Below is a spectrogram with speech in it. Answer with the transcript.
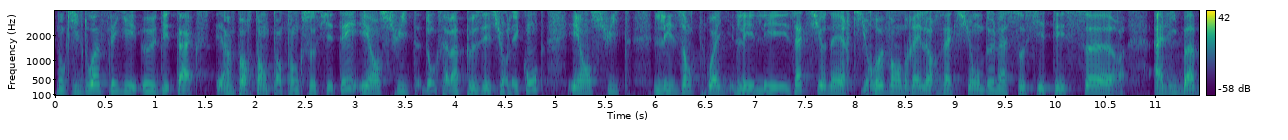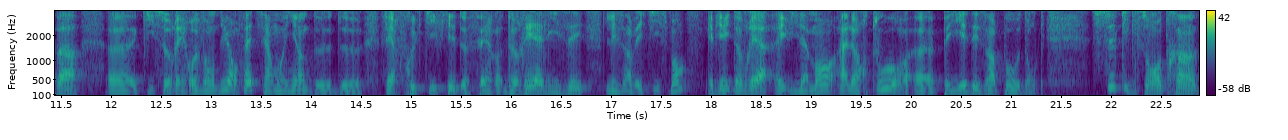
Donc ils doivent payer eux des taxes importantes en tant que société et ensuite donc ça va peser sur les comptes et ensuite les employés les, les actionnaires qui revendraient leurs actions de la société sœur Alibaba euh, qui serait revendue en fait, c'est un moyen de, de faire fructifier de faire de réaliser les investissements, eh bien ils devraient évidemment à leur tour euh, payer des impôts. Donc ce qu'ils sont en train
